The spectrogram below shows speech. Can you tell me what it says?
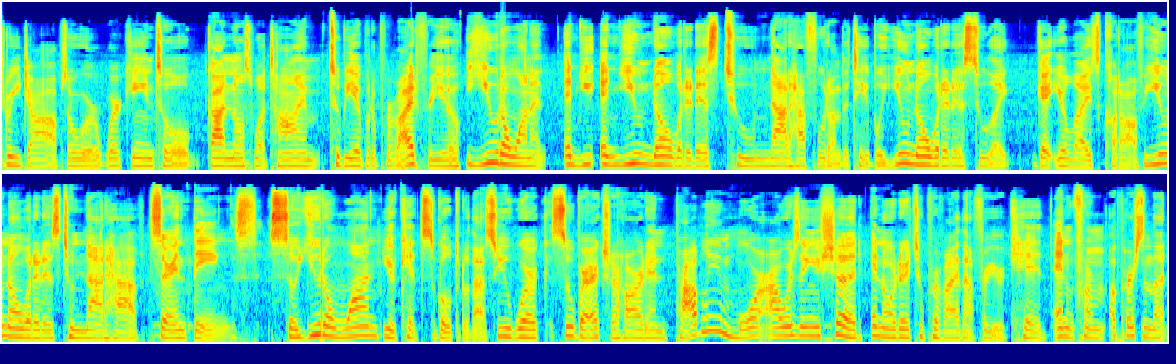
three jobs or working until God knows what time to be able to provide for you, you don't want to and you and you know what it is to not have food on the table. You know what it is to like get your lights cut off. You know what it is to not have certain things. So you don't want your kids to go through that. So you work super extra hard and probably more hours than you should in order to provide that for your kid. And from a person that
